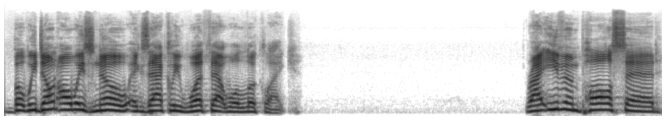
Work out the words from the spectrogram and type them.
but we don't always know exactly what that will look like. Right? Even Paul said,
